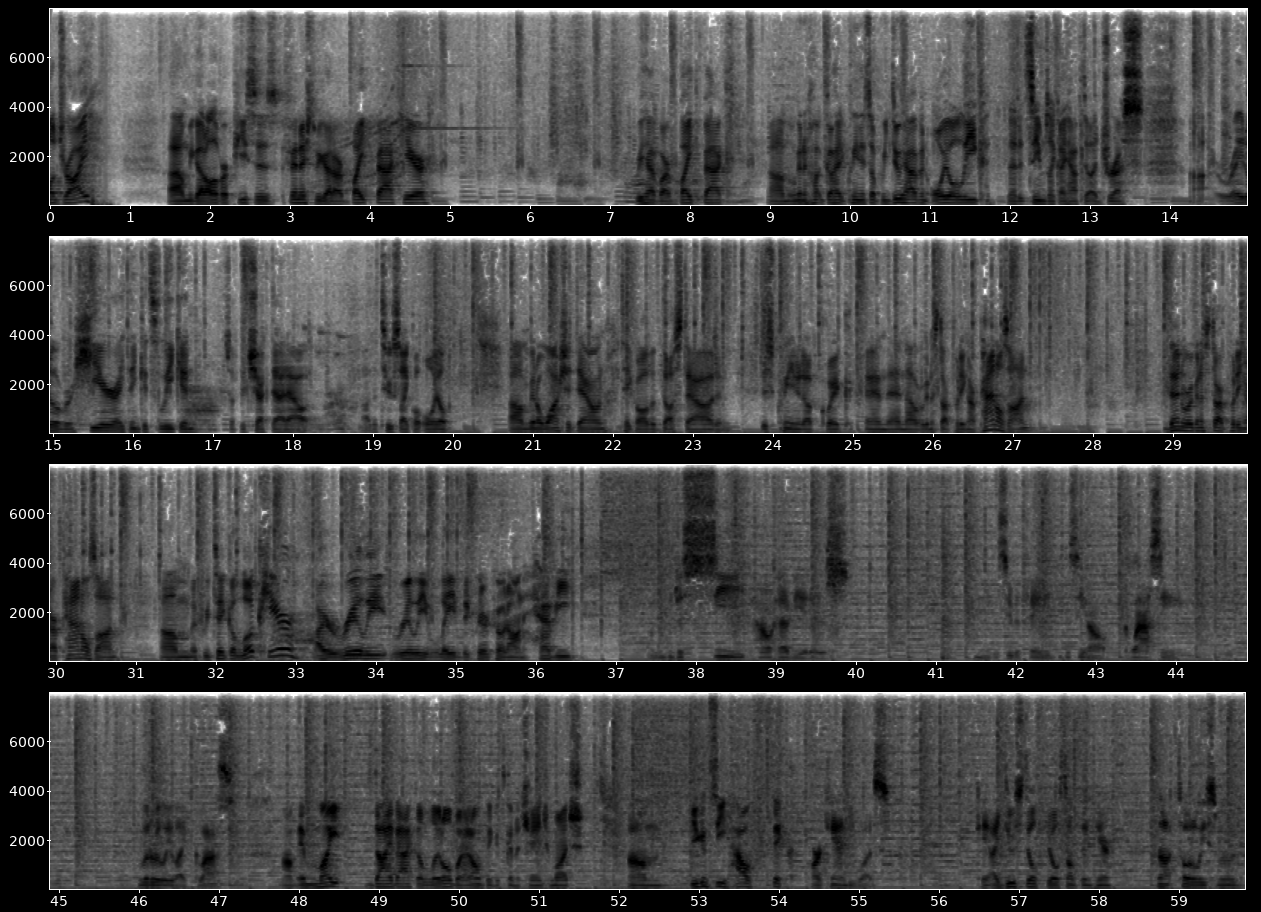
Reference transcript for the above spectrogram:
all dry. Um, we got all of our pieces finished. We got our bike back here. We have our bike back. Um, I'm gonna go ahead and clean this up. We do have an oil leak that it seems like I have to address uh, right over here. I think it's leaking, so I have to check that out. Uh, the two cycle oil. Um, I'm gonna wash it down, take all the dust out and just clean it up quick. And then uh, we're gonna start putting our panels on. Then we're gonna start putting our panels on. Um, if we take a look here, I really, really laid the clear coat on heavy. Um, you can just see how heavy it is. And you can see the fade, you can see how glassy, literally like glass. Um, it might die back a little, but I don't think it's gonna change much. Um, you can see how thick our candy was. Okay, I do still feel something here. It's not totally smooth.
